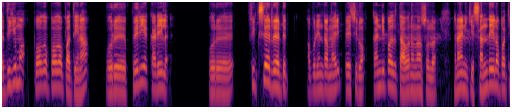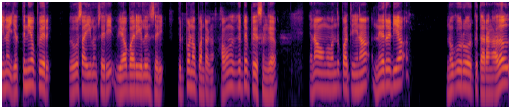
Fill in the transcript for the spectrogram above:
அதிகமாக போக போக பார்த்தீங்கன்னா ஒரு பெரிய கடையில் ஒரு ஃபிக்ஸட் ரேட்டு அப்படின்ற மாதிரி பேசிடுவோம். கண்டிப்பாக அது தவறுன்னு தான் சொல்லுவேன். ஏன்னா இன்றைக்கி சந்தையில் பார்த்தீங்கன்னா எத்தனையோ பேர் விவசாயிகளும் சரி வியாபாரிகளும் சரி விற்பனை பண்ணுறாங்க அவங்கக்கிட்ட பேசுங்க. ஏன்னா அவங்க வந்து பார்த்திங்கன்னா நேரடியாக நுகர்வோருக்கு தராங்க. அதாவது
